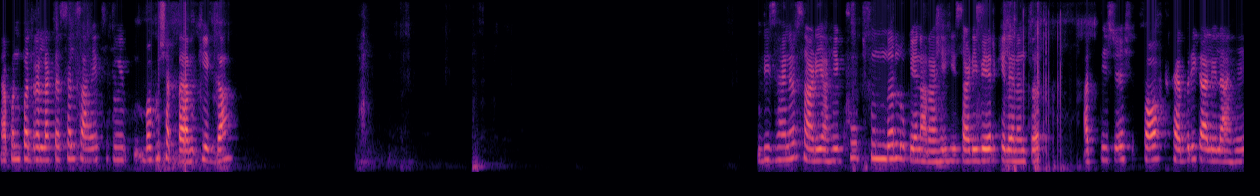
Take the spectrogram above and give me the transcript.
आपण पदराला टसल्स आहेत तुम्ही बघू शकता आणखी एकदा. डिझायनर साडी आहे. खूप सुंदर लुक येणार आहे. ही साडी वेअर केल्यानंतर अतिशय सॉफ्ट फॅब्रिक आलेलं आहे.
